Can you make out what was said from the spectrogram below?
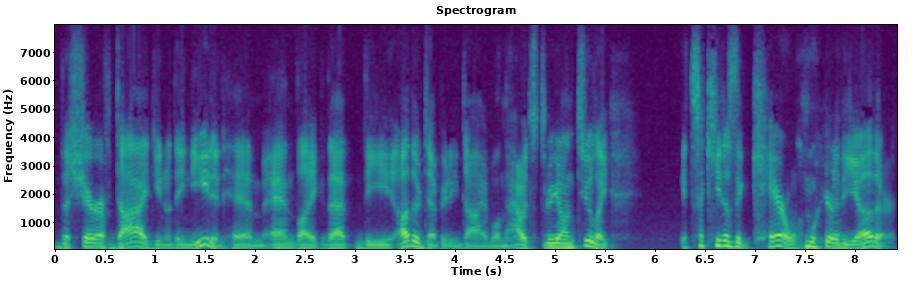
the sheriff died. You know, they needed him, and like that the other deputy died. Well, now it's three on two. Like it's like he doesn't care one way or the other.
